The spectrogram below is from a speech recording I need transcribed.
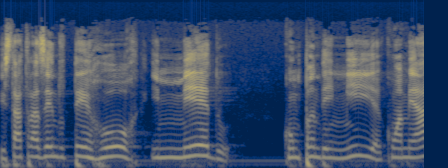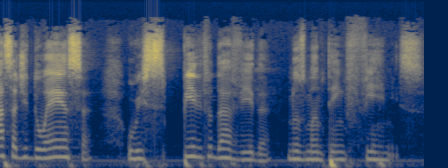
está trazendo terror e medo, com pandemia, com ameaça de doença, o Espírito da vida nos mantém firmes.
